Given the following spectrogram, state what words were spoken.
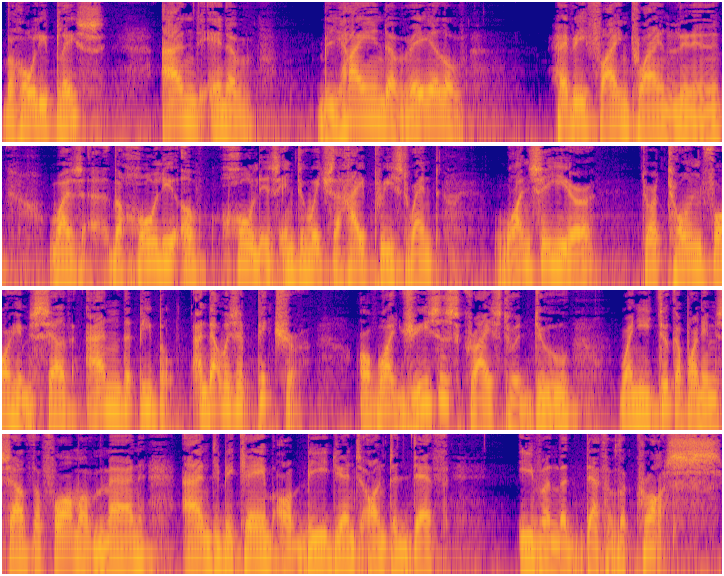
the holy place, and in a behind a veil of heavy fine twined linen was uh, the Holy of Holies into which the high priest went once a year to atone for himself and the people. And that was a picture of what Jesus Christ would do when he took upon himself the form of man and became obedient unto death, even the death of the cross.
